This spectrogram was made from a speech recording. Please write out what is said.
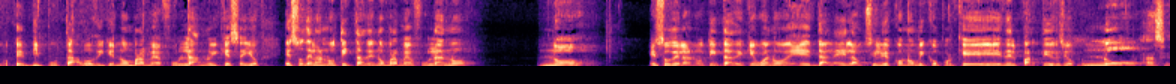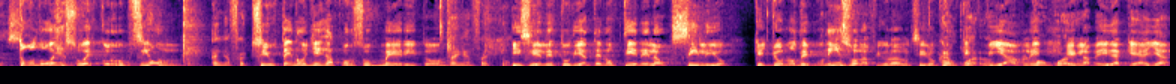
Lo que diputados y que nómbrame a fulano y qué sé yo. Eso de las notitas de nómbrame a fulano, no. Eso de la notita de que, bueno, eh, dale el auxilio económico porque es del partido, no. Es. Todo eso es corrupción. En efecto. Si usted no llega por sus méritos, En efecto. y si el estudiante no obtiene el auxilio, que yo no demonizo la figura del auxilio, creo que Concuerdo, es viable concuerdo. en la medida que haya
